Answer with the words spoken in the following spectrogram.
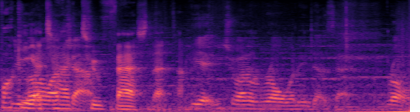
fucking attacked too fast that time. Yeah, you just want to roll when he does that. Roll.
